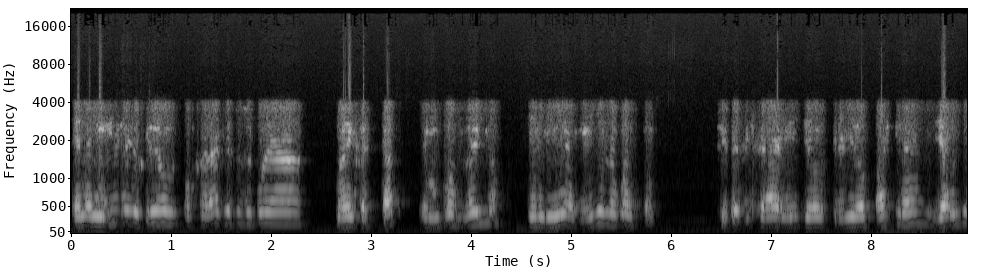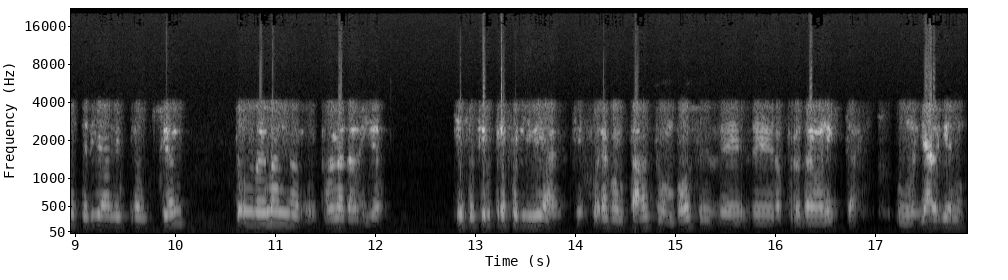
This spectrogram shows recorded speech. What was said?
En el libro yo creo, ojalá que eso se pueda manifestar en voz de ellos y en idea que ellos lo cuenten. Si te fijas, yo escribí dos páginas y algo sería la introducción, todo lo demás lo relata yo. Y eso siempre fue la idea, que fuera contado con voces de los protagonistas. No que alguien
